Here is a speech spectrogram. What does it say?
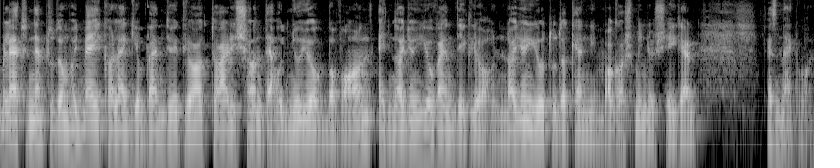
lehet, hogy nem tudom, hogy melyik a legjobb vendéglő aktuálisan, de hogy New Yorkban van egy nagyon jó vendéglő, ahol nagyon jó tudok enni magas minőségen, ez megvan.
